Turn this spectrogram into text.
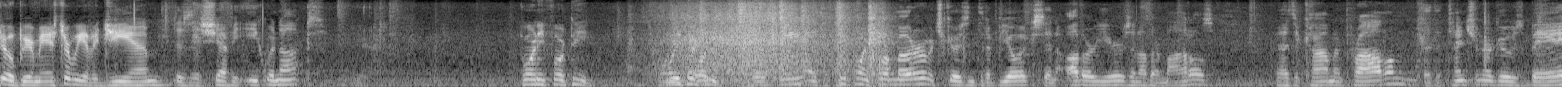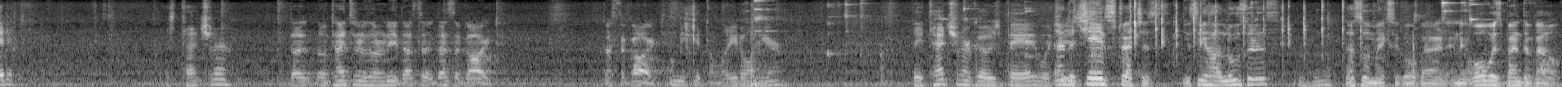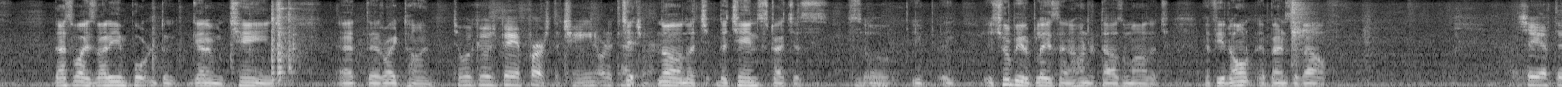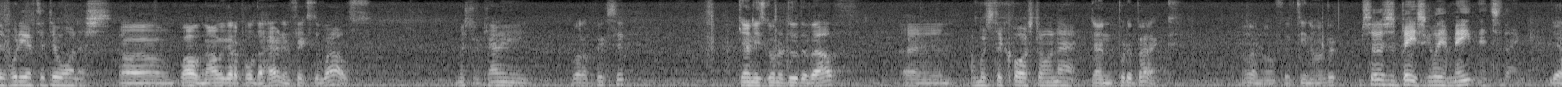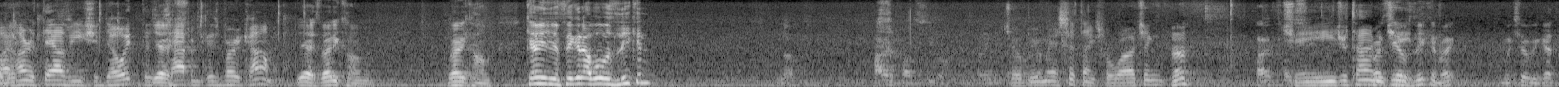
Joe Beermaster, we have a GM. This is a Chevy Equinox. 2014. 2013. It's a 2.4 motor, which goes into the Buicks and other years and other models. It has a common problem that the tensioner goes bad. This tensioner. That, no tensioner is underneath. That's the that's the guard. That's the guard. Let me get the light on here. The tensioner goes bad, which And the is chain stretches. You see how loose it is? That's what makes it go bad. And it always bend the valve. That's why it's very important to get them changed at the right time. So what goes bad first, the chain or the Cha- tensioner? no, the, ch- the chain stretches. So you, it, it should be replaced at 100,000 mileage. If you don't, it bends the valve. So you have to. What do you have to do on this? Uh, well, now we got to pull the head and fix the valves. Mr. Kenny, want to fix it? Kenny's going to do the valve and And what's the cost on that? then put it back. I don't know, 1500 So this is basically a maintenance thing. Yeah, By that- 100,000, you should do it. Does Yes. this happen? It's very common. Yeah, it's very common. Very common. Kenny, you figured out what was leaking? No. Joe Beermaster, thanks for watching. Huh? Change your time. Let's see Change. what's leaking, right? Make sure we get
